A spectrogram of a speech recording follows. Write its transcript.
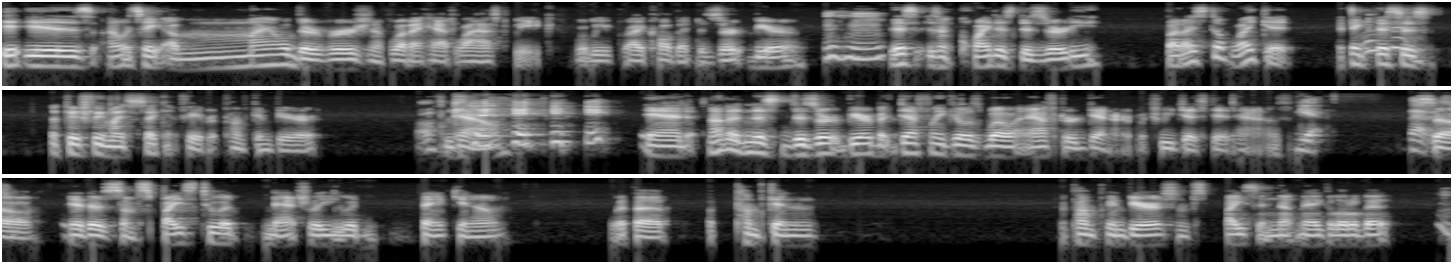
it is, I would say, a milder version of what I had last week, what we I called a dessert beer. hmm This isn't quite as desserty, but I still like it. I think this is officially my second favorite pumpkin beer. Okay. And not in this dessert beer, but definitely goes well after dinner, which we just did have. yes. So yeah, there's some spice to it. Naturally, you would think, you know, with a, a pumpkin, a pumpkin beer, some spice and nutmeg a little bit. Hmm.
